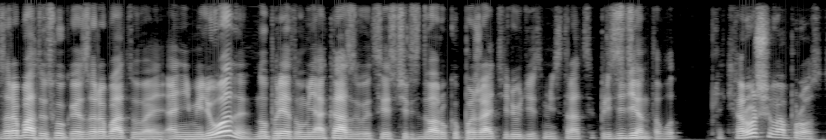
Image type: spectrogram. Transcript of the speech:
зарабатываю, сколько я зарабатываю, а, а не миллионы, но при этом у меня, оказывается, есть через два рукопожатия люди из администрации президента. Вот, блядь, хороший вопрос.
